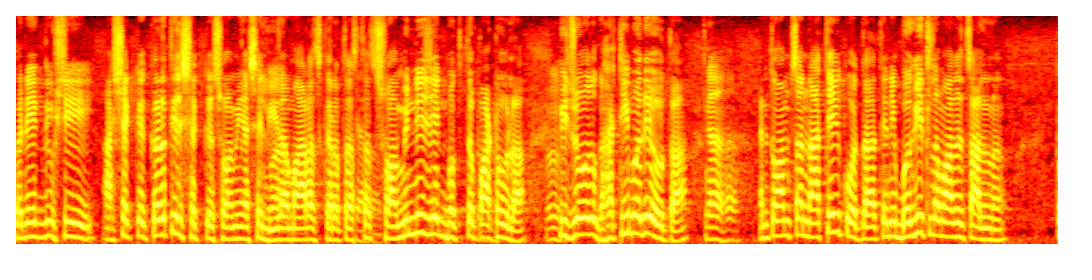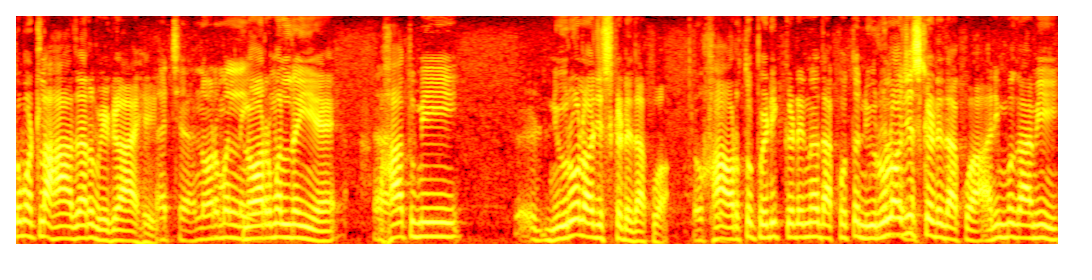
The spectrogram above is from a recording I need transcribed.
पण एक दिवशी अशक्य करतील शक्य स्वामी असे लीला महाराज करत असतात. स्वामींनीच एक भक्त पाठवला की जो घाटीमध्ये होता आणि तो आमचा नातेवाईक होता त्यांनी बघितलं माझं चालणं. तो म्हटला हा आजार वेगळा आहे. अच्छा नॉर्मल नाही नॉर्मल नाही आहे हा तुम्ही न्यूरोलॉजिस्टकडे दाखवा. हा ऑर्थोपेडिककडे न दाखवता न्यूरोलॉजिस्टकडे दाखवा. आणि मग आम्ही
